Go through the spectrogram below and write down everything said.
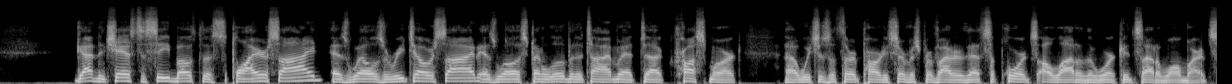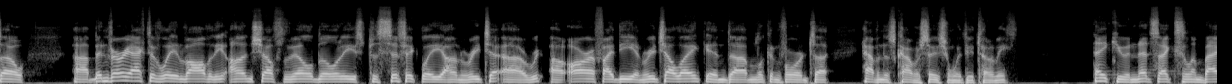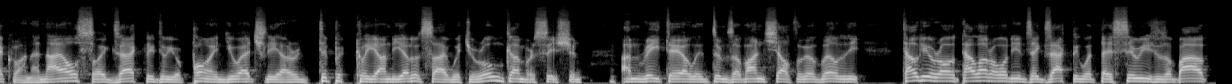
Gotten a chance to see both the supplier side as well as the retailer side, as well as spent a little bit of time at uh, Crossmark uh, which is a third party service provider that supports a lot of the work inside of Walmart. So, uh, been very actively involved in the on shelf availability, specifically on retail, uh, uh RFID and Retail Link. And uh, I'm looking forward to having this conversation with you, Tony. Thank you. And that's excellent background. And I also, exactly to your point, you actually are typically on the other side with your own conversation on retail in terms of on shelf availability. Tell your tell our audience exactly what this series is about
